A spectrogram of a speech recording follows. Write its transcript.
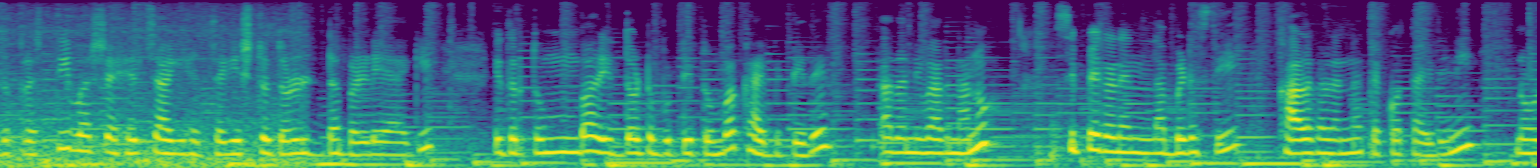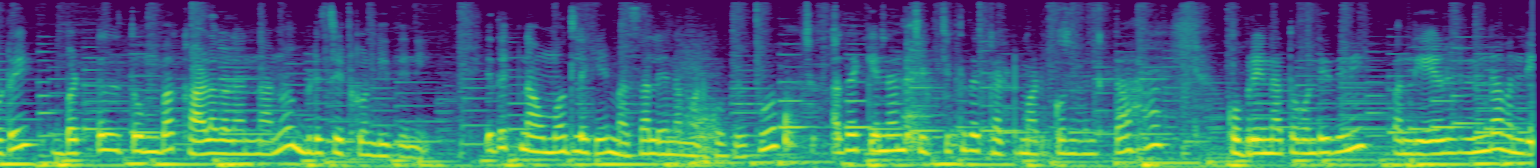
ಅದು ಪ್ರತಿ ವರ್ಷ ಹೆಚ್ಚಾಗಿ ಹೆಚ್ಚಾಗಿ ಇಷ್ಟು ದೊಡ್ಡ ಬಳ್ಳಿಯಾಗಿ ಇದ್ರ ತುಂಬ ದೊಡ್ಡ ಬುಟ್ಟಿ ತುಂಬ ಕಾಯಿ ಬಿಟ್ಟಿದೆ. ಅದನ್ನು ಇವಾಗ ನಾನು ಸಿಪ್ಪೆಗಳನ್ನೆಲ್ಲ ಬಿಡಿಸಿ ಕಾಳುಗಳನ್ನು ತೆಕ್ಕೋತಾ ಇದ್ದೀನಿ. ನೋಡಿರಿ, ಬಟ್ಟಲು ತುಂಬ ಕಾಳುಗಳನ್ನು ನಾನು ಬಿಡಿಸಿಟ್ಕೊಂಡಿದ್ದೀನಿ. ಇದಕ್ಕೆ ನಾವು ಮೊದಲಿಗೆ ಮಸಾಲೆನ ಮಾಡ್ಕೋಬೇಕು. ಅದಕ್ಕೆ ನಾನು ಚಿಕ್ಕ ಚಿಕ್ಕದಾಗಿ ಕಟ್ ಮಾಡ್ಕೊಂಡಂತಹ ಕೊಬ್ಬರಿನ ತೊಗೊಂಡಿದ್ದೀನಿ. ಒಂದು ಏಳರಿಂದ ಒಂದು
